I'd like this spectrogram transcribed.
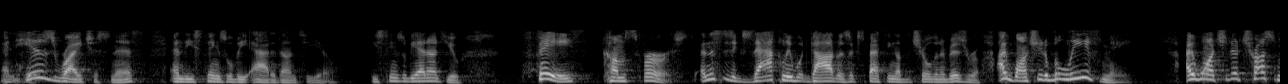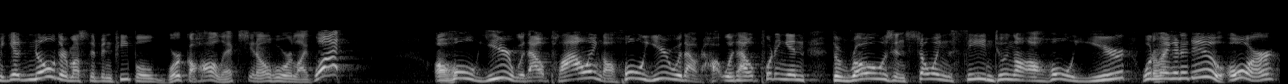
and his righteousness, and these things will be added unto you. These things will be added unto you. Faith comes first. And this is exactly what God was expecting of the children of Israel. I want you to believe me. I want you to trust me. You know there must have been people, workaholics, you know, who were like, what? A whole year without plowing, a whole year without, without putting in the rows and sowing the seed and doing a, a whole year? What am I going to do? Or,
